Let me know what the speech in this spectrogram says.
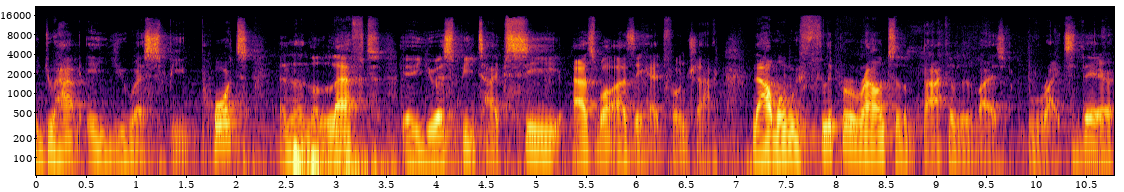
you do have a USB port, and then the left, a USB Type C, as well as a headphone jack. Now, when we flip around to the back of the device, right there,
